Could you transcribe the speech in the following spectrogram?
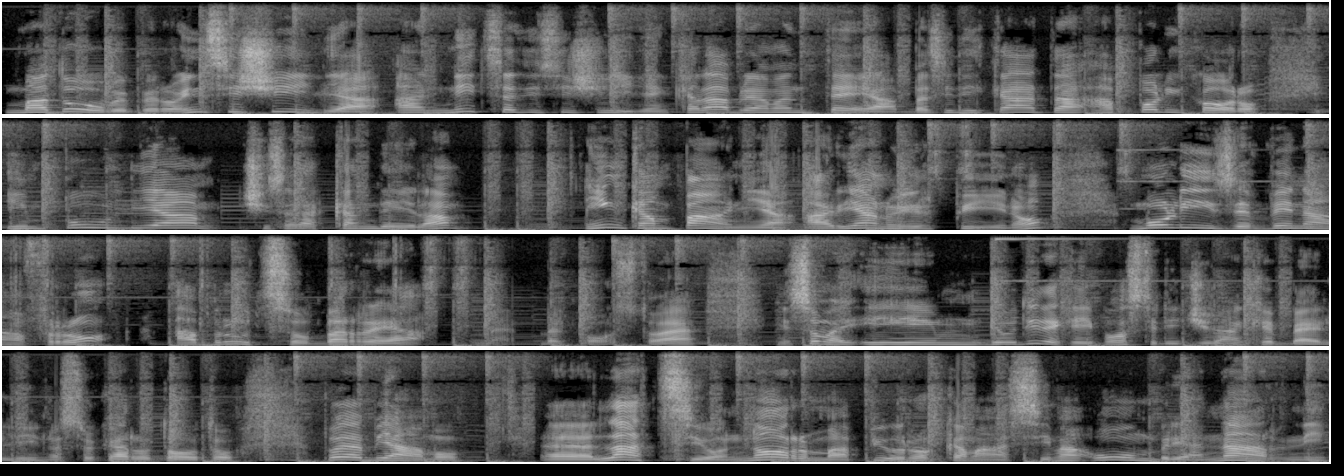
Ma dove però? In Sicilia, a Nizza di Sicilia, in Calabria Mantea, Basilicata a Policoro, in Puglia ci sarà Candela, in Campania Ariano Irpino, Molise Venafro, Abruzzo Barrea, beh, bel posto, eh. Insomma, i, devo dire che i posti li gira anche belli, il nostro caro Toto. Poi abbiamo eh, Lazio, Norma più Rocca Massima, Umbria, Narni,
